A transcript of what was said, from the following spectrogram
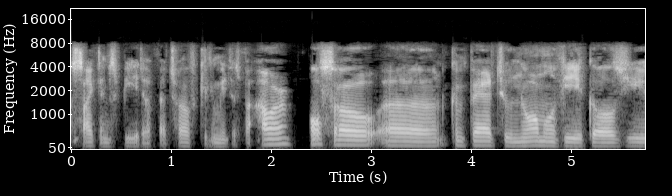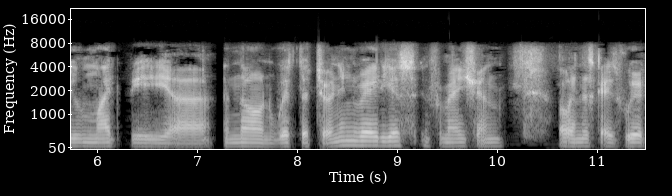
cycling speed of 12 kilometers per hour. Also, uh, compared to normal vehicles, you might be uh, known with the turning radius information. Well, in this case, we're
